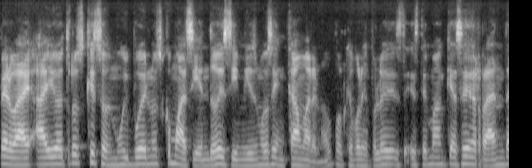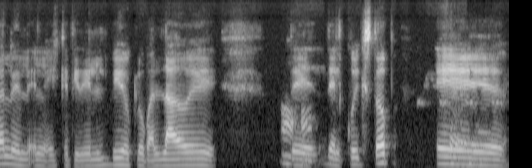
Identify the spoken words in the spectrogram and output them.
pero hay, hay, otros que son muy buenos como haciendo de sí mismos en cámara, ¿no? Porque, por ejemplo, este, man que hace de Randall, el, el, el, que tiene el videoclub al lado de, de del Quick Stop, eh,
